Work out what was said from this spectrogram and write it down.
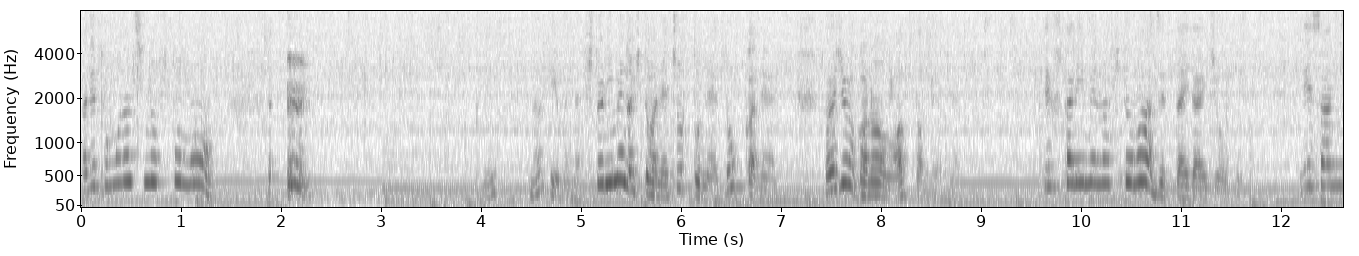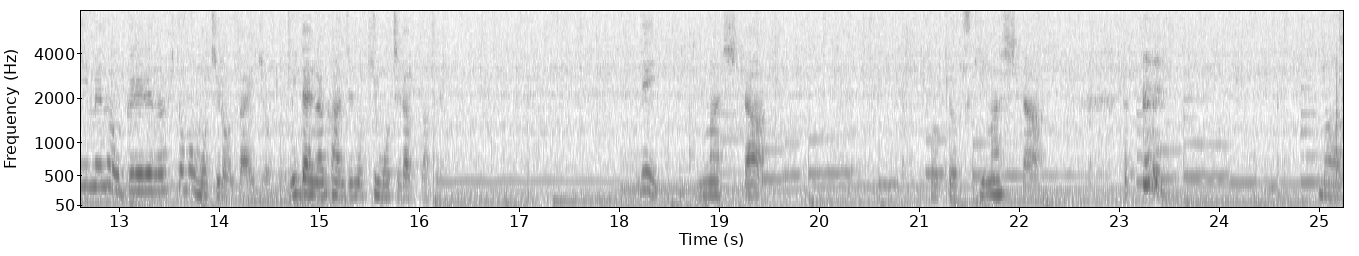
あで友達の人もん？なんて言えばいいんだ？1人目の人はねちょっとねどっかね大丈夫かなはあったんだよね。で2人目の人は絶対大丈夫。で3人目のウクレレの人ももちろん大丈夫。みたいな感じの気持ちだったんだよ。で行きました。東京着きました。まあめっ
